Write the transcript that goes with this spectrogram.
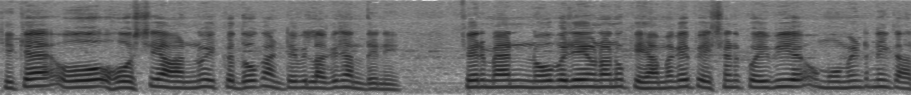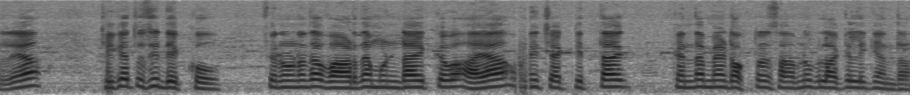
ਠੀਕ ਹੈ, ਉਹ ਹੋਸ਼ 'ਚ ਆਉਣ ਨੂੰ 1-2 ਘੰਟੇ ਵੀ ਲੱਗ ਜਾਂਦੇ ਨੇ। ਫਿਰ ਮੈਂ 9 ਵਜੇ ਉਹਨਾਂ ਨੂੰ ਕਿਹਾ, ਮੈਂ ਕਿ ਪੇਸ਼ੈਂਟ ਕੋਈ ਵੀ ਮੂਵਮੈਂਟ ਨਹੀਂ ਕਰ ਰਿਹਾ, ਠੀਕ ਹੈ, ਤੁਸੀਂ ਦੇਖੋ। ਫਿਰ ਉਹਨਾਂ ਦਾ ਵਾਰਡ ਦਾ ਮੁੰਡਾ ਇੱਕ ਆਇਆ, ਉਹਨੇ ਚੈੱਕ ਕੀਤਾ, ਕਹਿੰਦਾ ਮੈਂ ਡਾਕਟਰ ਸਾਹਿਬ ਨੂੰ ਬੁਲਾ ਕੇ ਲੈ ਕੇ ਆਂਦਾ।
